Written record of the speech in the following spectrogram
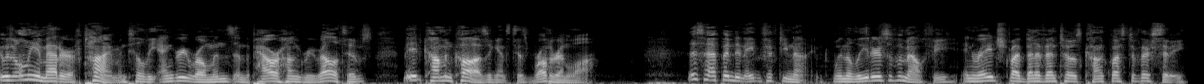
It was only a matter of time until the angry Romans and the power-hungry relatives made common cause against his brother-in-law. This happened in 859, when the leaders of Amalfi, enraged by Benevento's conquest of their city,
